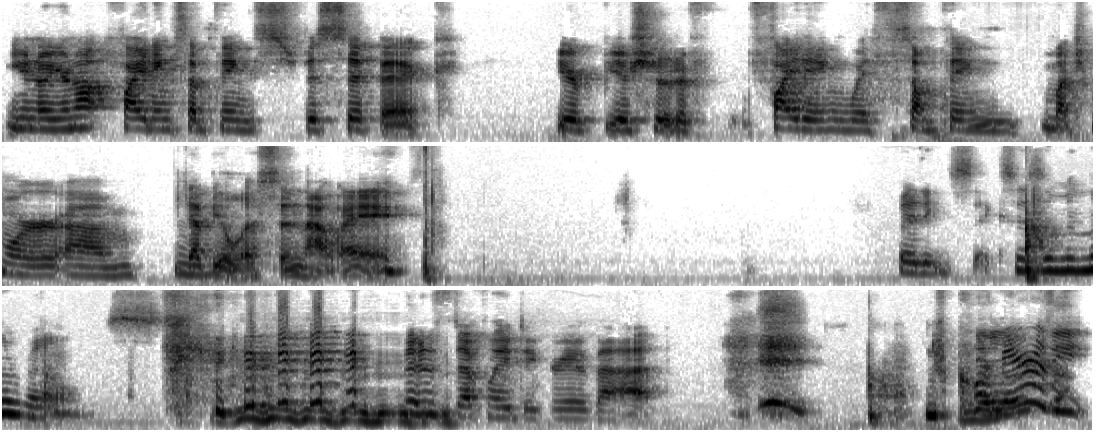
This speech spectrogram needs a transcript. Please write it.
you know you're not fighting something specific. You're you're sort of fighting with something much more um, nebulous in that way. fighting sexism in the realms. There's definitely a degree of that. I Cormyr is.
